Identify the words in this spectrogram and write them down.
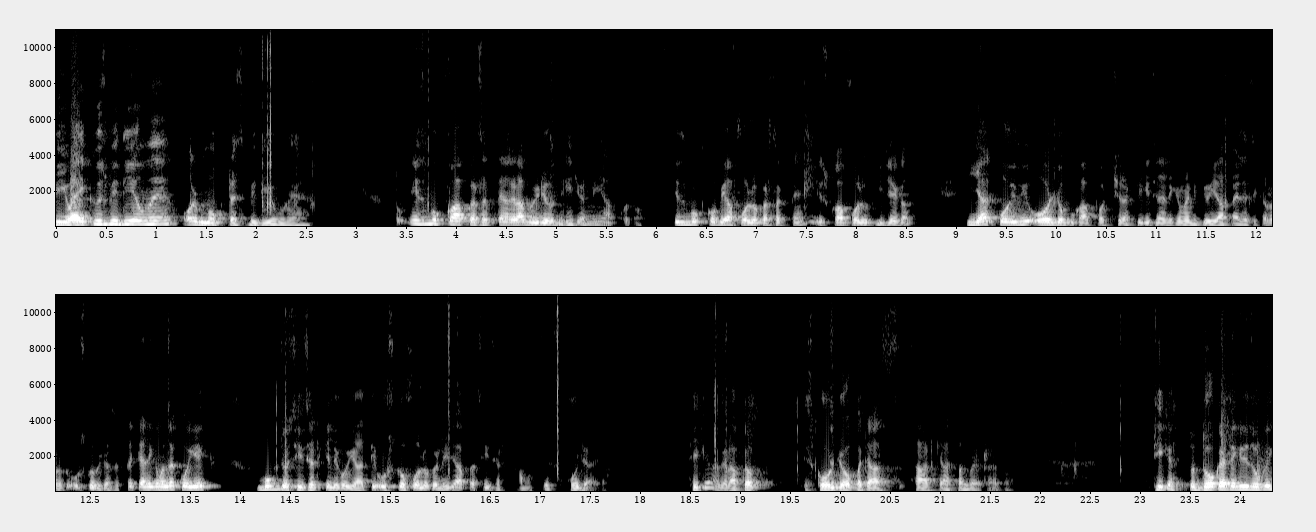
पी वाई क्यूज भी दिए हुए हैं और मॉक टेस्ट भी दिए हुए हैं। तो इस बुक को आप कर सकते हैं अगर आप वीडियोस नहीं करनी है आपको तो। इस बुक को भी आप फॉलो कर सकते हैं, इसको आप फॉलो कीजिएगा। या कोई भी और जो बुक आपको अच्छी लगती है, किसी ने रिकमेंड की हुई या पहले से कर रहे हो तो उसको भी कर सकते हैं। कहने का मतलब कोई एक बुक जो सी सेट के लिए कोई आती है, उसको फॉलो कर लीजिए, आपका सी सेट काम उससे हो जाएगा। ठीक है? अगर आपका स्कोर जो पचास, साठ के आसपास बैठ रहा है तो। ठीक है? तो दो कैटेगरीज हो गई।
